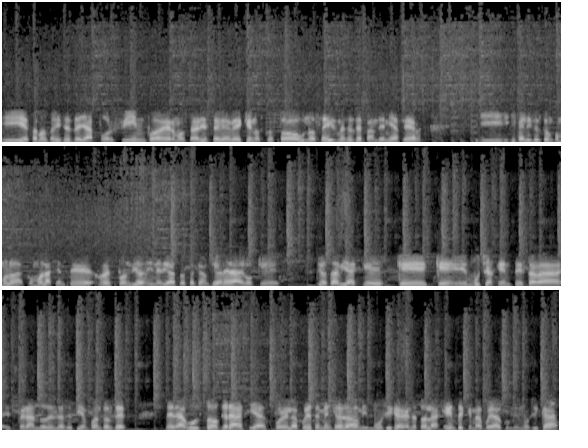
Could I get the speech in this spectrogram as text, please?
Y estamos felices de ya por fin poder mostrar este bebé que nos costó unos seis meses de pandemia hacer. Y, felices con cómo la, cómo la gente respondió de inmediato a esta canción. Era algo que yo sabía que, que, que mucha gente estaba esperando desde hace tiempo. Entonces, me da gusto. Gracias por el apoyo también que ha dado a mi música. Gracias a toda la gente que me ha apoyado con mi música.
